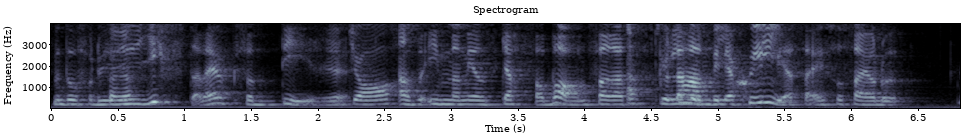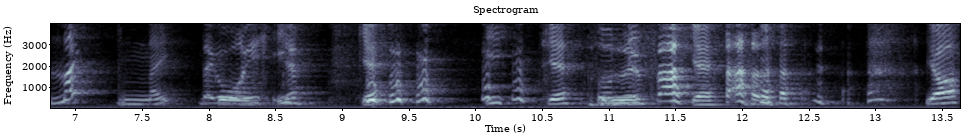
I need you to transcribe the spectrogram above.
Men då får du För ju att- gifta dig också dirr. Ja. Alltså innan ni ens skaffar barn. För att skulle Absolut. han vilja skilja sig så säger du nej, Nej, det går icke. Icke. Icke, så du är fast här. Ja,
